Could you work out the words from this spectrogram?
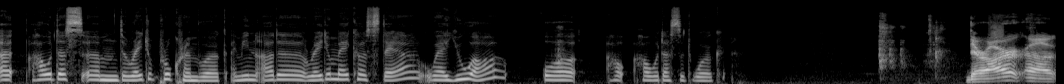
uh, how does um, the radio program work? I mean, are the radio makers there where you are, or how how does it work? There are uh,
